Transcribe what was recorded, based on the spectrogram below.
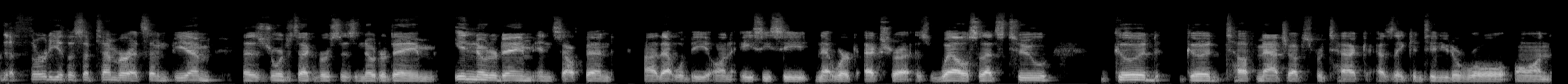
the 30th of September at 7 p.m. as Georgia Tech versus Notre Dame in Notre Dame in South Bend. Uh, that will be on ACC Network Extra as well. So that's two good, good, tough matchups for Tech as they continue to roll on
